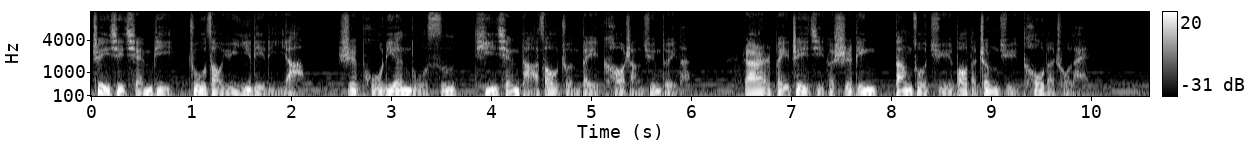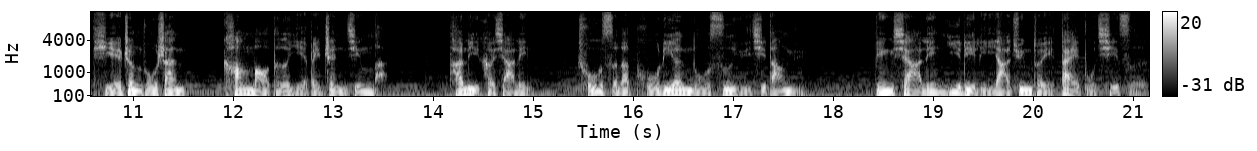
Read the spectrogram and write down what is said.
这些钱币铸造于伊利里亚，是普利恩努斯提前打造准备犒赏军队的。然而，被这几个士兵当作举报的证据偷了出来，铁证如山。康茂德也被震惊了，他立刻下令处死了普利恩努斯与其党羽。并下令伊利里亚军队逮捕其子，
